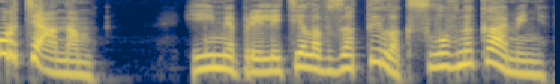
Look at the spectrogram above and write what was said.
Уртяном. Имя прилетело в затылок, словно камень.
